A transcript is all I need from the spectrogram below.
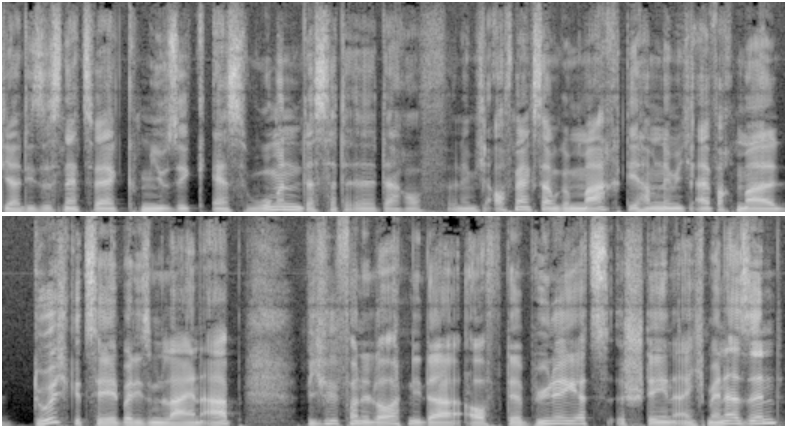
ja, dieses Netzwerk Music as Woman, das hat äh, darauf nämlich aufmerksam gemacht. Die haben nämlich einfach mal durchgezählt bei diesem Line-up, wie viel von den Leuten, die da auf der Bühne jetzt stehen, eigentlich Männer sind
